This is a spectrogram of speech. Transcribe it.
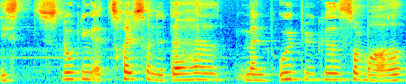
I slutningen af 60'erne, der havde man udbygget så meget.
